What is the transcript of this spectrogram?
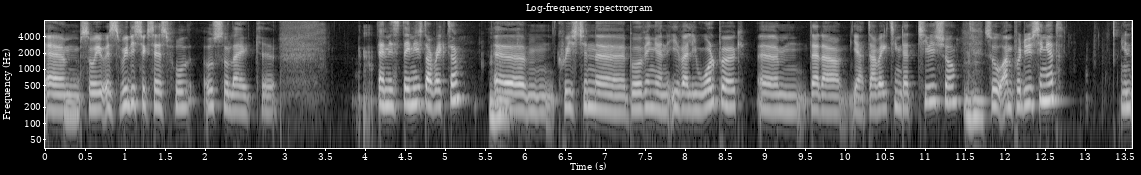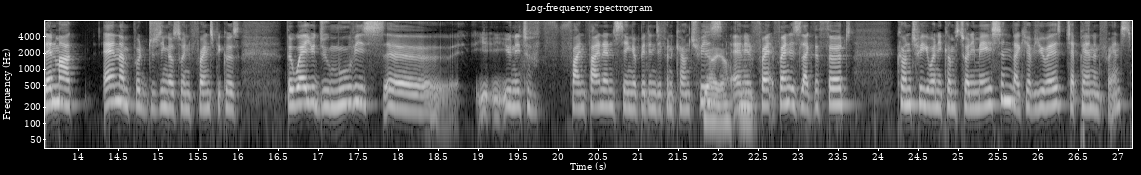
Um, So it was really successful. Also, like, uh, and it's Danish director. um, Christian uh, Boving and Eva Lee Wallberg um, that are yeah directing that TV show. So I'm producing it in Denmark and I'm producing also in France because the way you do movies, uh, you, you need to find financing a bit in different countries. Yeah, yeah. And in Fran- France is like the third country when it comes to animation. Like you have US, Japan, and France.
